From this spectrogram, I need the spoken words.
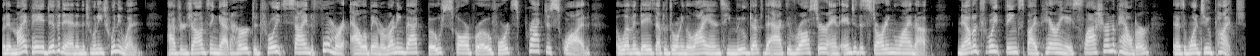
but it might pay a dividend in the 2021. After Johnson got hurt, Detroit signed former Alabama running back Bo Scarbrough for its practice squad. 11 days after joining the Lions, he moved up to the active roster and into the starting lineup. Now Detroit thinks by pairing a slasher and a pounder, it has a one two punch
